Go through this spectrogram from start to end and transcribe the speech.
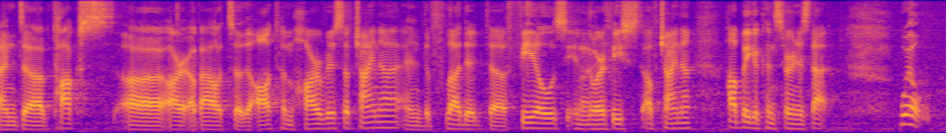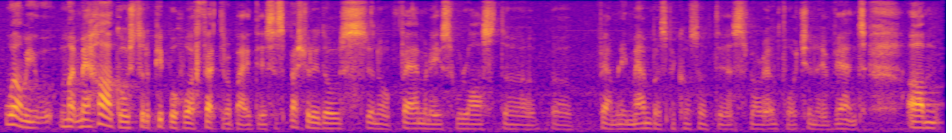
And uh, talks uh, are about uh, the autumn harvest of China and the flooded uh, fields in right. northeast of China. How big a concern is that? Well, well, my, my heart goes to the people who are affected by this, especially those you know families who lost uh, uh, family members because of this very unfortunate event. Um,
